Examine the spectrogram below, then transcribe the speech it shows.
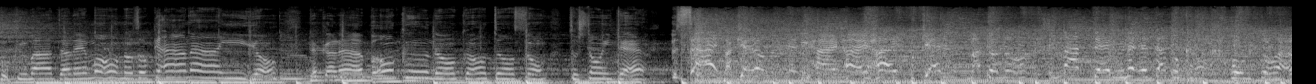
僕は誰も覗かないよ。だから僕のことそっとしといて。うさい。負けろ胸にはいはいはい。受ける。またの待ってるね。だとか本当は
